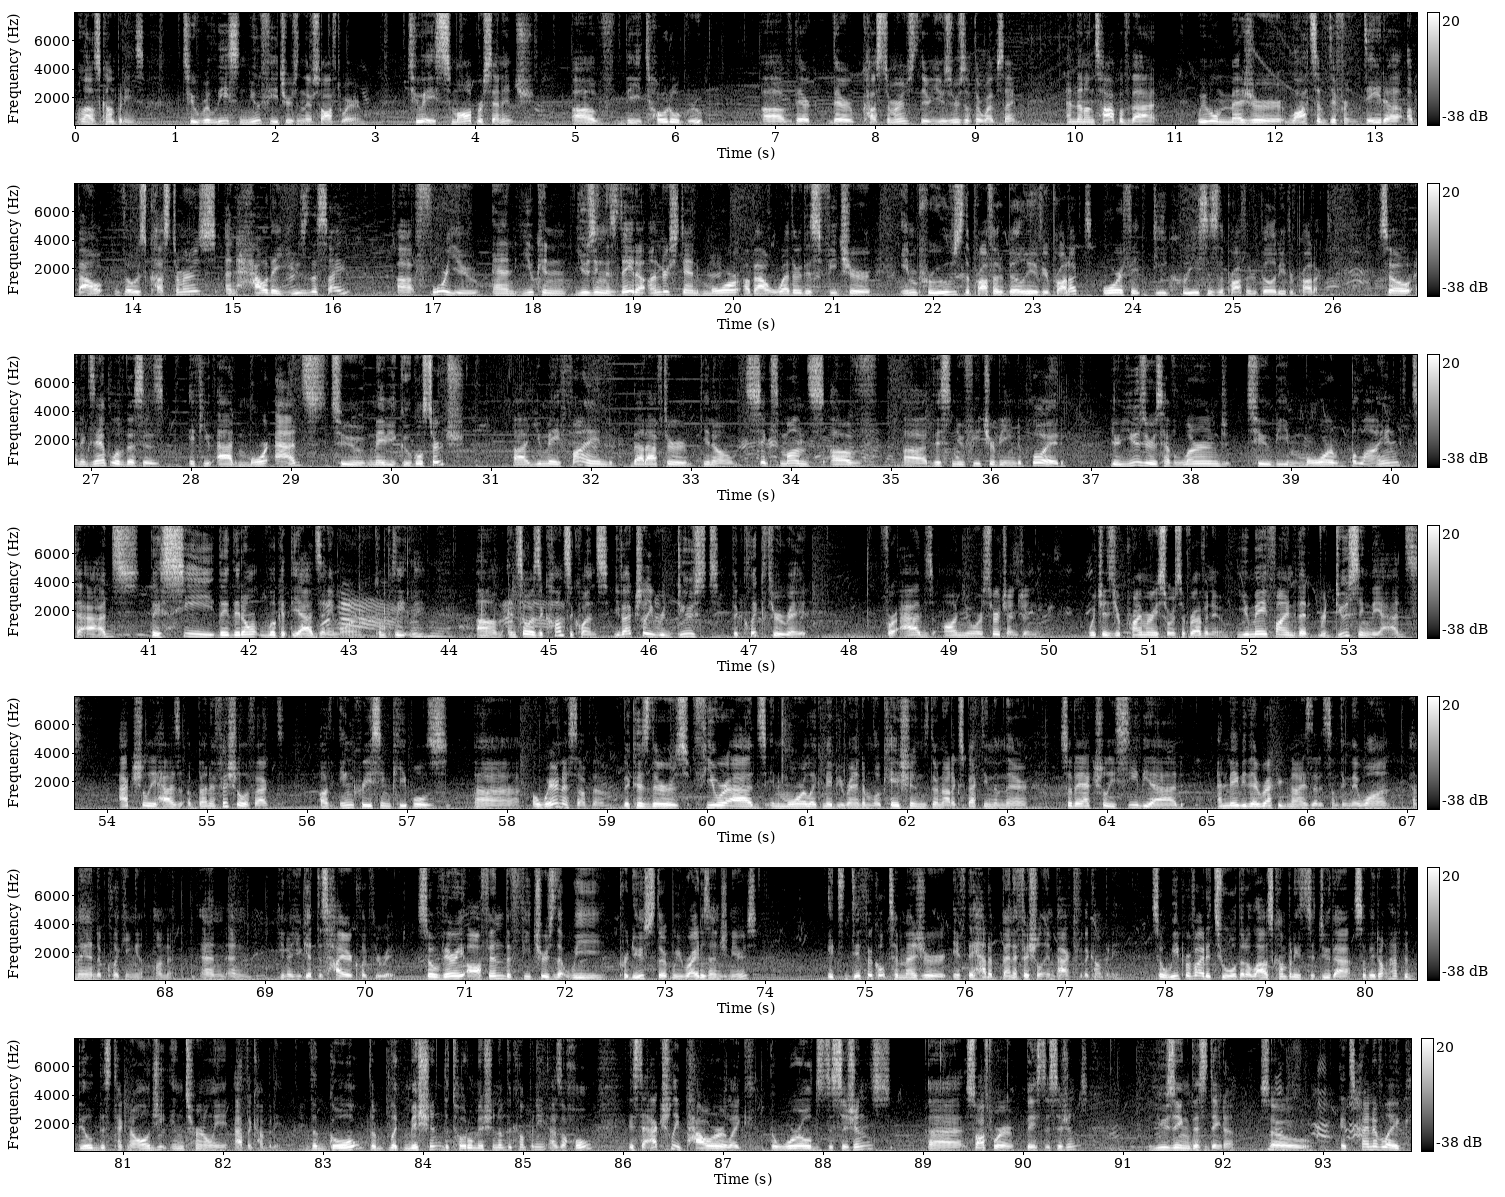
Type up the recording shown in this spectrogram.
allows companies to release new features in their software to a small percentage of the total group of their, their customers, their users of their website. And then on top of that, we will measure lots of different data about those customers and how they use the site uh, for you. And you can, using this data, understand more about whether this feature improves the profitability of your product or if it decreases the profitability of your product. So an example of this is if you add more ads to maybe Google search, uh, you may find that after you know six months of uh, this new feature being deployed, your users have learned to be more blind to ads. They see, they, they don't look at the ads anymore completely. Mm -hmm. um, and so as a consequence, you've actually reduced the click-through rate for ads on your search engine, which is your primary source of revenue. You may find that reducing the ads actually has a beneficial effect of increasing people's uh, awareness of them because there's fewer ads in more like maybe random locations. They're not expecting them there. So they actually see the ad and maybe they recognize that it's something they want and they end up clicking on it. And, and you know, you get this higher click-through rate. So very often the features that we produce, that we write as engineers, it's difficult to measure if they had a beneficial impact for the company. So we provide a tool that allows companies to do that so they don't have to build this technology internally at the company. The goal, the like mission, the total mission of the company as a whole is to actually power like the world's decisions, uh, software-based decisions using this data. So it's kind of like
